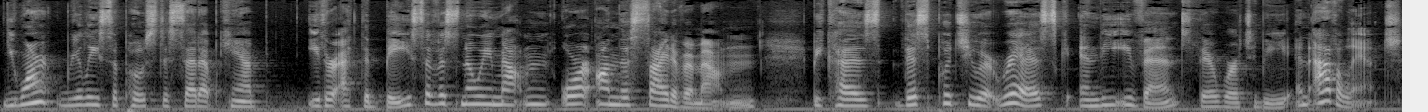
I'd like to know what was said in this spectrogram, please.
you aren't really supposed to set up camp either at the base of a snowy mountain or on the side of a mountain, because this puts you at risk in the event there were to be an avalanche.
